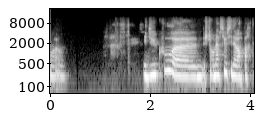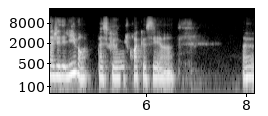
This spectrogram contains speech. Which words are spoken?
Waouh. Et du coup, euh, je te remercie aussi d'avoir partagé des livres parce que je crois que c'est euh, euh,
